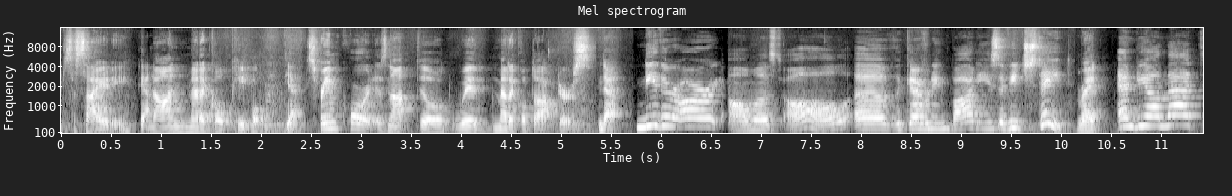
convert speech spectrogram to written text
society, Yeah. non-medical people. Yeah. Supreme Court is not filled with medical doctors. No. Neither are almost all of the governing bodies of each state. Right. And beyond that,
